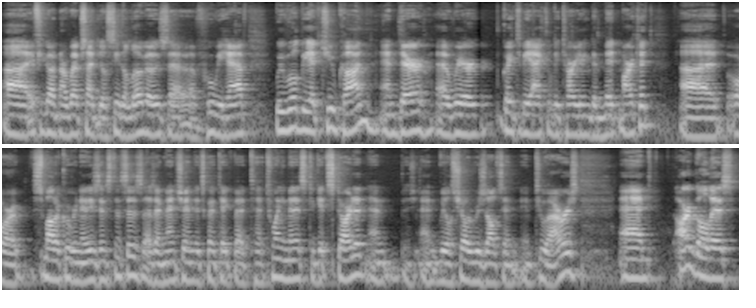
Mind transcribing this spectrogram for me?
Uh, if you go on our website, you'll see the logos uh, of who we have. We will be at KubeCon, and there uh, we're going to be actively targeting the mid market uh, or smaller Kubernetes instances. As I mentioned, it's going to take about uh, 20 minutes to get started, and, and we'll show results in, in two hours. And our goal is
